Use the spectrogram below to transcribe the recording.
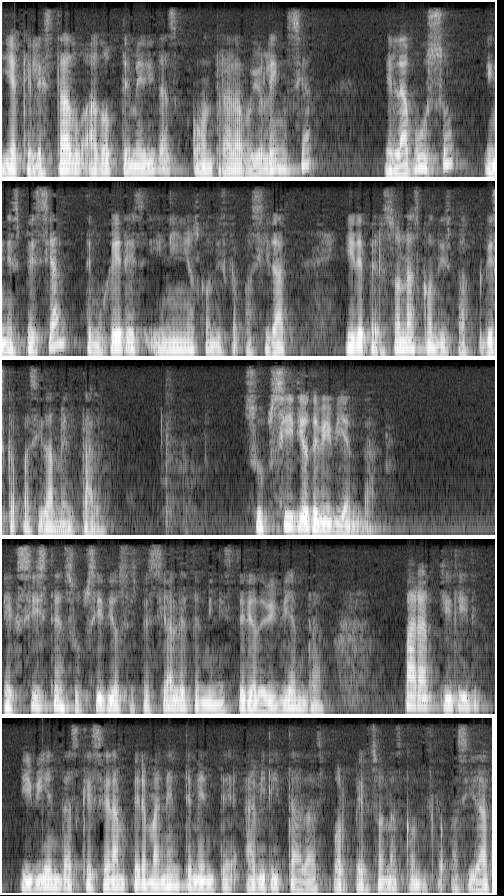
y a que el Estado adopte medidas contra la violencia, el abuso, en especial de mujeres y niños con discapacidad y de personas con discapacidad mental. Subsidio de vivienda. Existen subsidios especiales del Ministerio de Vivienda para adquirir viviendas que serán permanentemente habilitadas por personas con discapacidad.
